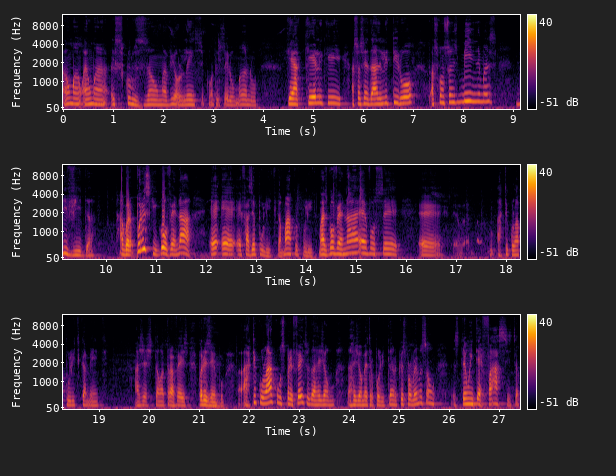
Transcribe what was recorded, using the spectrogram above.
é uma, é uma exclusão, uma violência contra o ser humano, que é aquele que a sociedade lhe tirou as condições mínimas de vida. Agora, por isso que governar é, é, é fazer política, macropolítica. Mas governar é você é, articular politicamente a gestão através, por exemplo, articular com os prefeitos da região, da região metropolitana, porque os problemas são, tem uma interface, são-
